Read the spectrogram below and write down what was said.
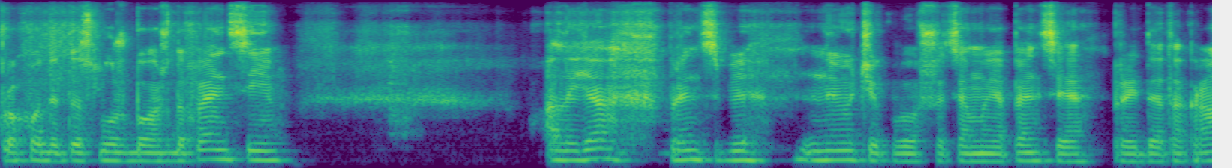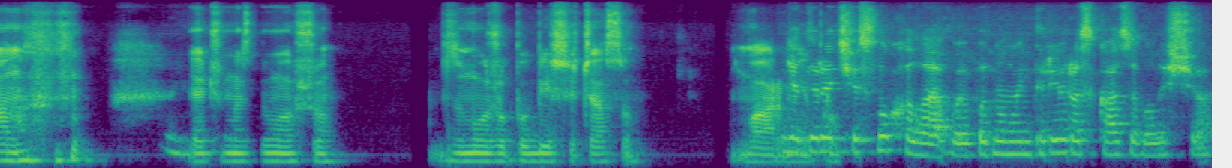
проходити службу аж до пенсії. Але я, в принципі, не очікував, що ця моя пенсія прийде так рано. Я чомусь думав, що зможу побільше часу в армії. Я, до речі, слухала, ви в одному інтерв'ю розказували, що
